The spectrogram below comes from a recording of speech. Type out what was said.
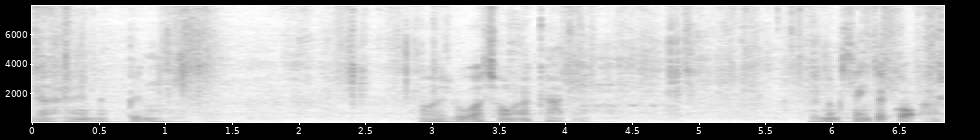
อย่าให้มันเป็นรอยรั่วช่องอากาศหรือน้ำแข็งจะเกาะครับ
